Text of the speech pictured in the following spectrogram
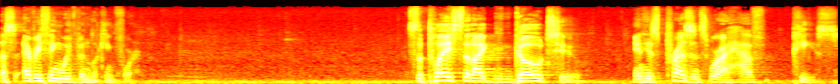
us everything we've been looking for. It's the place that I can go to in his presence where I have peace.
